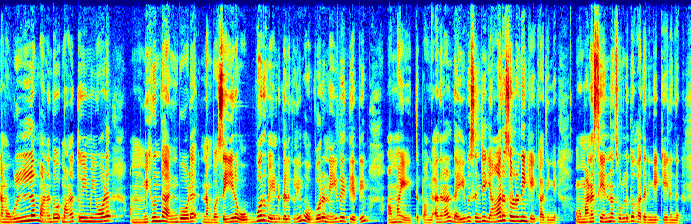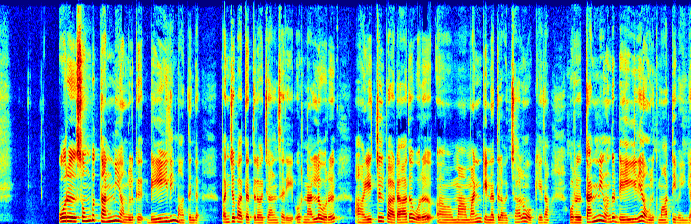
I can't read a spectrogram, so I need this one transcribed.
நம்ம உள்ள மனதோ மன தூய்மையோட மிகுந்த அன்போட நம்ம செய்கிற ஒவ்வொரு வேண்டுதல்களையும் ஒவ்வொரு நைவேத்தியத்தையும் அம்மா ஏற்றுப்பாங்க அதனால் தயவு செஞ்சு யார் சொல்கிறதையும் கேட்காதீங்க. உங்கள் மனசு என்ன சொல்லுதோ அதை நீங்கள் கேளுங்க. ஒரு சொம்பு தண்ணி அவங்களுக்கு டெய்லி மாற்றுங்க பஞ்சபாத்திரத்தில் வச்சாலும் சரி ஒரு நல்ல ஒரு எச்சில் படாத ஒரு ம மண் கிண்ணத்தில் வச்சாலும் ஓகே தான். ஒரு தண்ணி வந்து டெய்லி அவங்களுக்கு மாற்றி வைங்க.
